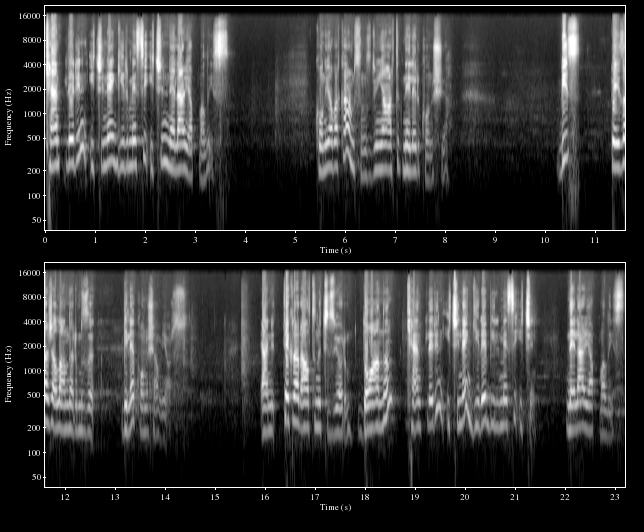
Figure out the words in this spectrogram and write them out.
kentlerin içine girmesi için neler yapmalıyız? Konuya bakar mısınız? Dünya artık neleri konuşuyor? Biz peyzaj alanlarımızı bile konuşamıyoruz. Yani tekrar altını çiziyorum. Doğanın kentlerin içine girebilmesi için neler yapmalıyız?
